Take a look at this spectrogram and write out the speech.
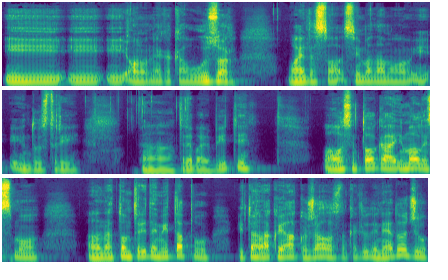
i, i, i ono nekakav uzor valjda svima nama u industriji trebaju biti. A osim toga imali smo na tom 3D meetupu, i to je onako jako žalosno kad ljudi ne dođu,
